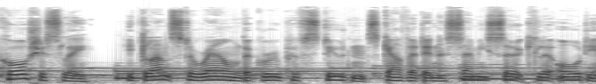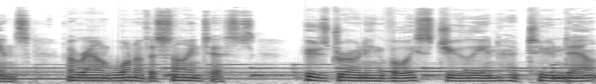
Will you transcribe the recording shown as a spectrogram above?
Cautiously, he glanced around the group of students gathered in a semicircular audience around one of the scientists, whose droning voice Julian had tuned out,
